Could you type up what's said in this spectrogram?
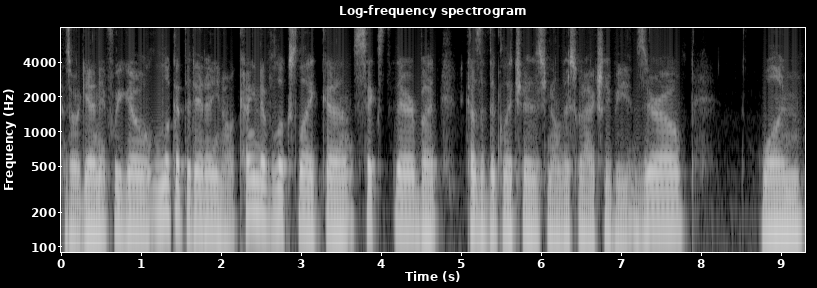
And so again, if we go look at the data, you know, it kind of looks like uh, sixth there, but because of the glitches, you know, this would actually be 0, 1,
